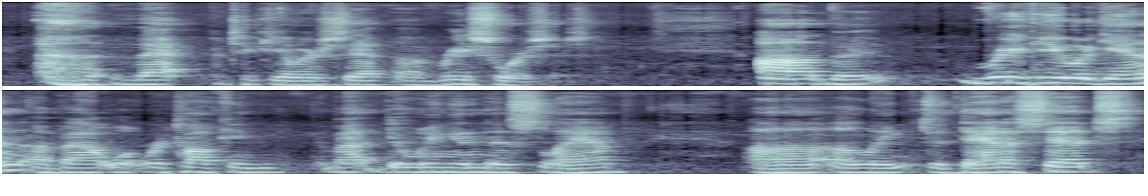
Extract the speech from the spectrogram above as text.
that particular set of resources. Uh, the review again about what we're talking about doing in this lab, uh, a link to data sets.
